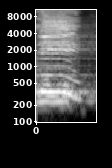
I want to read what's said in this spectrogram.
me.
